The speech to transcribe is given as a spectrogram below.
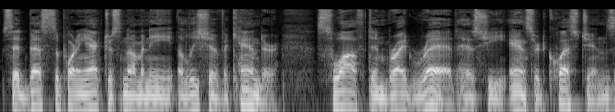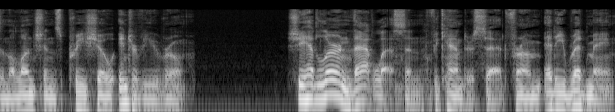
said Best Supporting Actress nominee Alicia Vikander swathed in bright red as she answered questions in the luncheon's pre show interview room. She had learned that lesson, Vikander said, from Eddie Redmayne,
